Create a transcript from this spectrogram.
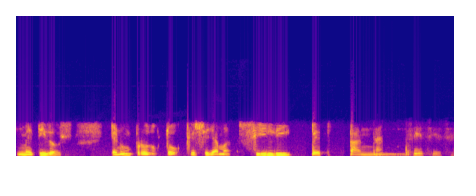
metidos en un producto que se llama silipeptan. Sí, sí, sí.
